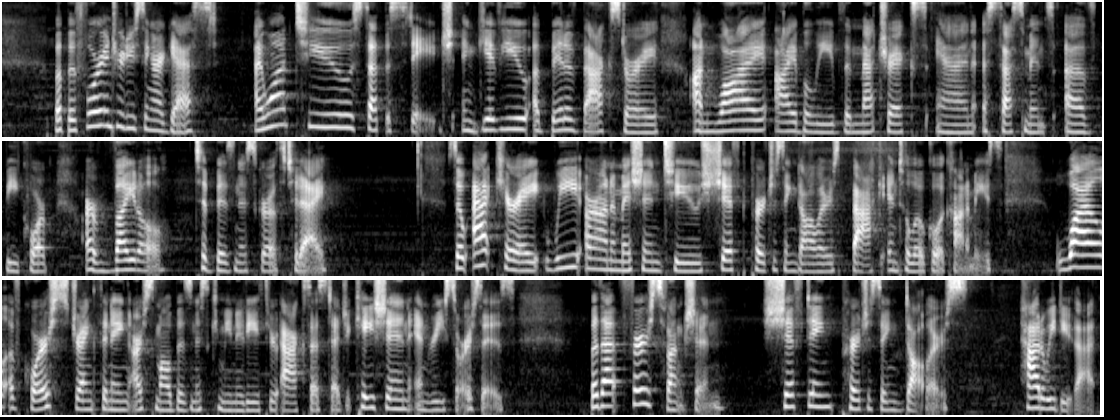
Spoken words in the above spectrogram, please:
But before introducing our guest, I want to set the stage and give you a bit of backstory on why I believe the metrics and assessments of B Corp are vital to business growth today. So at Cureate, we are on a mission to shift purchasing dollars back into local economies, while, of course, strengthening our small business community through access to education and resources. But that first function, shifting purchasing dollars, how do we do that?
